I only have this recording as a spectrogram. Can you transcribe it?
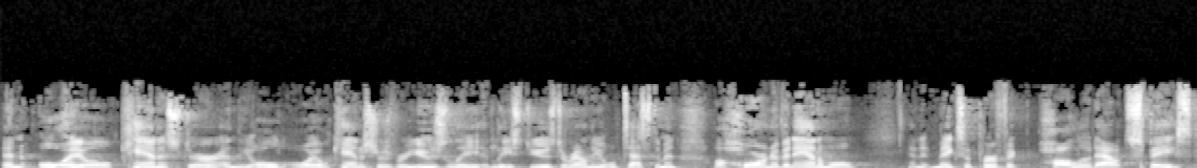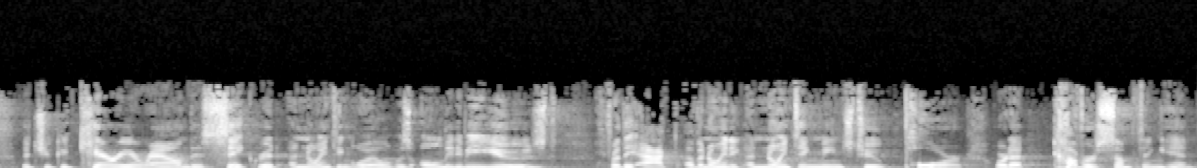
an oil canister, and the old oil canisters were usually, at least used around the Old Testament, a horn of an animal and it makes a perfect hollowed out space that you could carry around this sacred anointing oil. Was only to be used for the act of anointing. Anointing means to pour or to cover something in.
